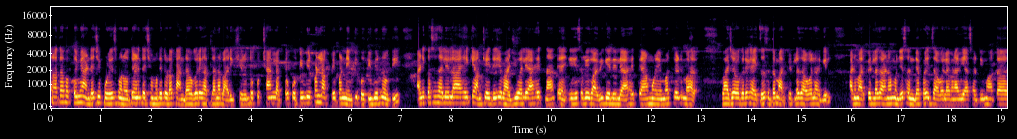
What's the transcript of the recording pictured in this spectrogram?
आता फक्त मी अंड्याचे पोळेच बनवते आणि त्याच्यामध्ये थोडा कांदा वगैरे घातला ना बारीक शिरून तो खूप छान लागतो. कोथिंबीर पण लागते पण नेमकी कोथिंबीर नव्हती. आणि कसं झालेलं आहे की आमच्या इथे जे भाजीवाले आहेत ना त्या हे सगळे गावी गेलेले आहेत. त्यामुळे मग थेट भाज्या वगैरे घ्यायचं असेल तर मार्केटला जावं लागेल. आणि मार्केटला जाणं म्हणजे संध्याकाळीच जावं लागणार यासाठी. मग आता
